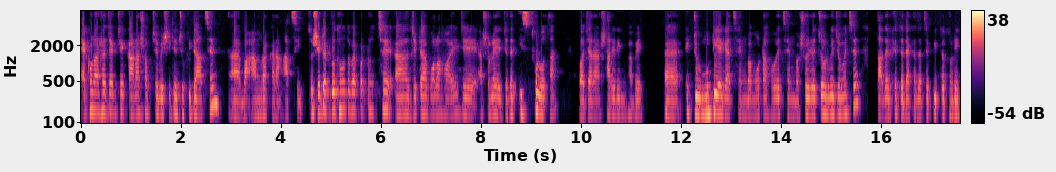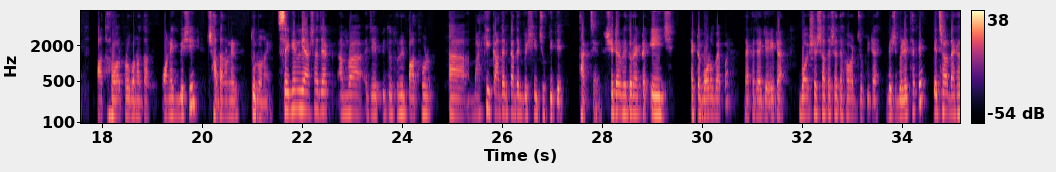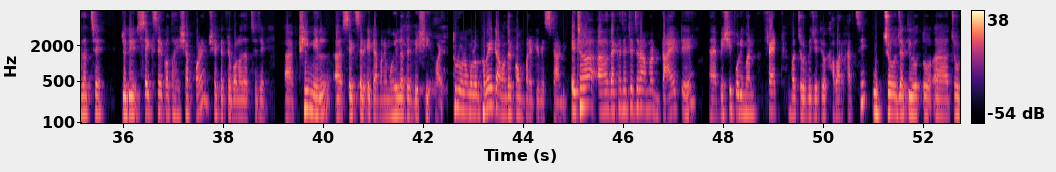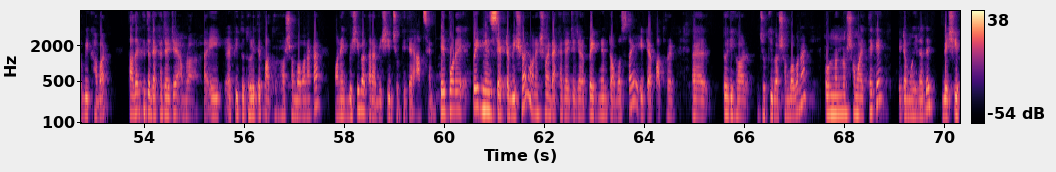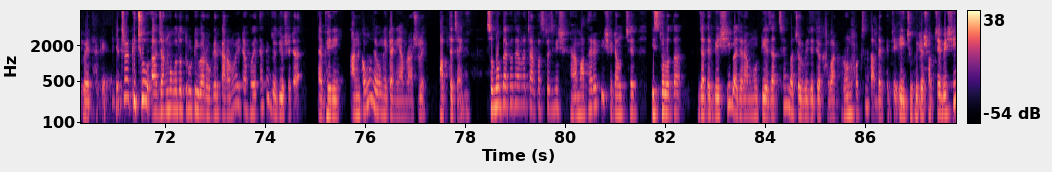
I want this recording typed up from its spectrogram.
এখন আসা যাক যে কারা সবচেয়ে বেশিতে ঝুঁকিতে আছেন বা আমরা কারা আছি। তো সেটা প্রথমত ব্যাপারটা হচ্ছে যেটা বলা হয় যে আসলে যাদের স্থূলতা বা যারা শারীরিকভাবে একটু মুটিয়ে গেছেন বা মোটা হয়েছেন বা শরীরে চর্বি জমেছে, তাদের ক্ষেত্রে দেখা যাচ্ছে পিত্তথলি, পাথর হওয়ার প্রবণতা অনেক বেশি সাধারণের তুলনায়। সেকেন্ডলি আসা যাক আমরা যে পিত্তথলির পাথর বাকি কাদের কাদের বেশি ঝুঁকিতে থাকছেন। সেটার ভেতরে একটা এইজ একটা বড় ব্যাপার। দেখা যায় যে এটা বয়সের সাথে সাথে হওয়ার ঝুঁকিটা বেশ বেড়ে থাকে। এছাড়া দেখা যাচ্ছে যদি সেক্সের কথা হিসাব করেন, সেক্ষেত্রে বলা যাচ্ছে যে ফিমেল সেক্সের এটা মানে মহিলাদের বেশি হয়। তুলনামূলকভাবে এটা আমাদের কম্পারেটিভ স্টাডি এছাড়া দেখা যাচ্ছে যারা আমরা ডায়েটে বেশি পরিমাণ ফ্যাট বা চর্বি জাতীয় খাবার খাচ্ছি, উচ্চ জাতীয় তো চর্বি খাবার, তাদের ক্ষেত্রে দেখা যায় যে আমরা এই পিত্তথলিতে পাথর হওয়ার সম্ভাবনাটা অনেক বেশি বা তারা বেশি ঝুঁকিতে আছেন। এরপরে প্রেগনেন্সি একটা বিষয়, অনেক সময় দেখা যায় যে যারা প্রেগনেন্ট অবস্থায় এটা পাথরের তৈরি হওয়ার ঝুঁকি বা সম্ভাবনা অন্যান্য সময় থেকে এটা মহিলাদের বেশি হয়ে থাকে। এছাড়া কিছু জন্মগত ত্রুটি বা রোগের কারণেও এটা হয়ে থাকে, যদিও সেটা ভেরি আনকমন এবং এটা নিয়ে আমরা আসলে ভাবতে চাই না সো মোদ্দা কথায় আমরা চার পাঁচটা জিনিস মাথায় রাখি, সেটা হচ্ছে স্থূলতা যাদের বেশি বা যারা মুটিয়ে যাচ্ছেন বা চর্বি জাতীয় খাবার গ্রহণ করছেন, তাদের ক্ষেত্রে এই ঝুঁকিটা সবচেয়ে বেশি।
